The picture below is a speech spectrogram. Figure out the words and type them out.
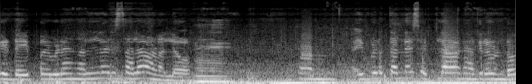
ചെയ്യട്ടെ ഇപ്പൊ ഇവിടെ നല്ലൊരു സ്ഥലമാണല്ലോ. ഇവിടെ തന്നെ സെറ്റിൽ ആവാൻ ആഗ്രഹമുണ്ടോ?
